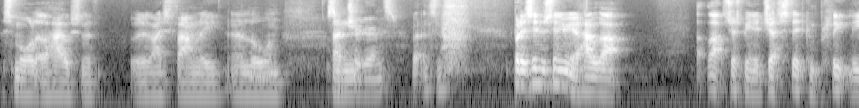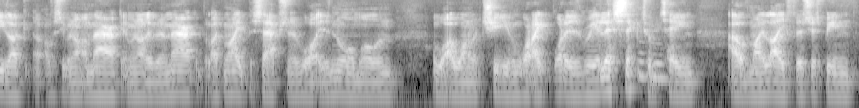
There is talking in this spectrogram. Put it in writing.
a small little house and a, a nice family and a lawn. Some And- chickens. But but it's interesting to me how that that's just been adjusted completely. Like obviously we're not American, we're not living in America, but like my perception of what is normal and, and what I want to achieve and what I what is realistic to Mhm. obtain out of my life has just been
